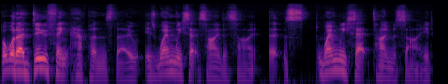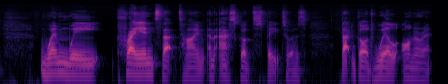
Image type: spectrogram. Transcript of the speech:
But what I do think happens though is when we set side aside, uh, when we set time aside, when we pray into that time and ask God to speak to us, that God will honour it.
